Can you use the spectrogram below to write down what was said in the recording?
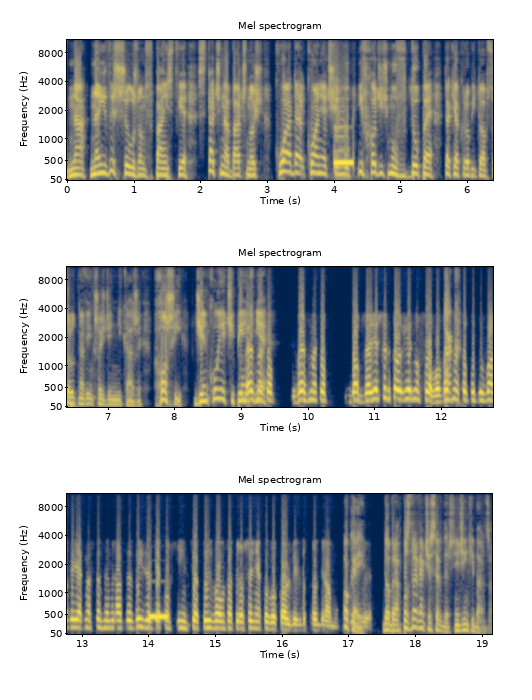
na najwyższy urząd w państwie stać na baczność, kłada, kłaniać się mu i wchodzić mu w dupę, tak jak robi to absolutna większość dziennikarzy. Hoshi, dziękuję ci pięknie. Wezmę to, wezmę to, dobrze, jeszcze tylko jedno słowo. Wezmę Tak. to pod uwagę, jak następnym razem wyjdę z jakąś inicjatywą zaproszenia kogokolwiek do programu. Okej, Dziękuję. dobra, pozdrawiam cię serdecznie, dzięki bardzo.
